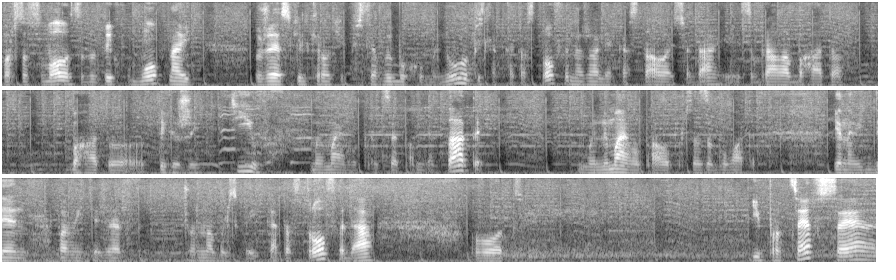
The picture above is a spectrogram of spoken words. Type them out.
пристосувалися до тих умов, навіть вже скільки років після вибуху минуло, після катастрофи, на жаль, яка сталася, да, і забрала багато, багато тих життів. Ми маємо про це пам'ятати. Ми не маємо права про це забувати. Є навіть день пам'яті жертв Чорнобильської катастрофи, да. От. І про це все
